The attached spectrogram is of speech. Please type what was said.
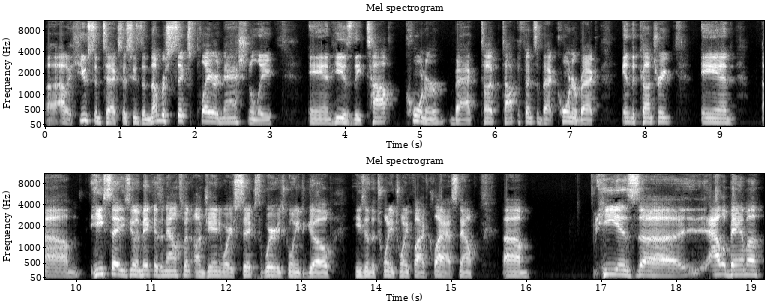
uh, out of houston texas he's the number six player nationally and he is the top cornerback, top, top defensive back, cornerback in the country. And um, he said he's going to make his announcement on January 6th where he's going to go. He's in the 2025 class. Now, um, he is uh, Alabama,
